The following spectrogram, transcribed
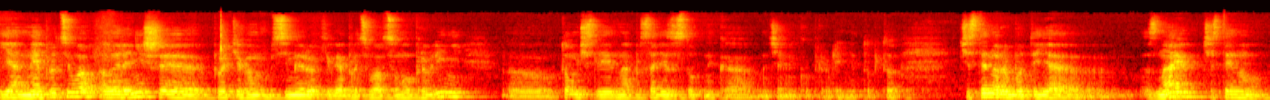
я не працював, але раніше протягом 7 років я працював в цьому управлінні, е, в тому числі на посаді заступника начальника управління. Тобто частину роботи я знаю, частину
